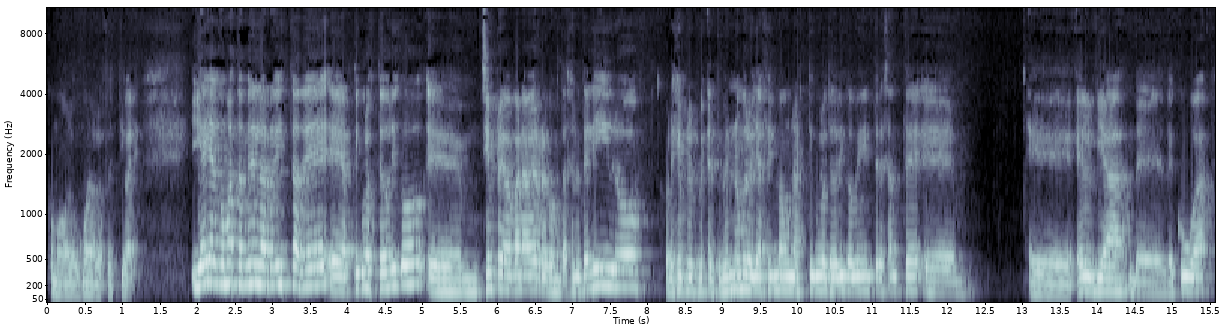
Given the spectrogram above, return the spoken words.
como, bueno, los festivales. Y hay algo más también en la revista de eh, artículos teóricos, eh, siempre van a haber recomendaciones de libros, por ejemplo, el, primer número ya firma un artículo teórico bien interesante, eh, Elvia de, Cuba,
